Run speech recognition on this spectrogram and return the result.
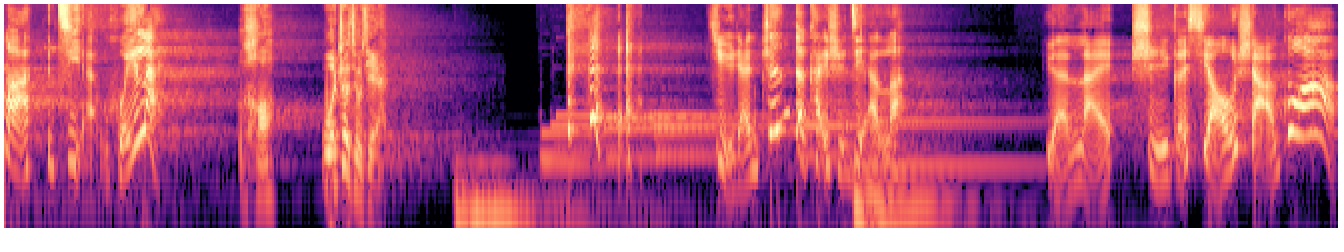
麻捡回来。好，我这就捡。居然真的开始捡了，原来是个小傻瓜。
